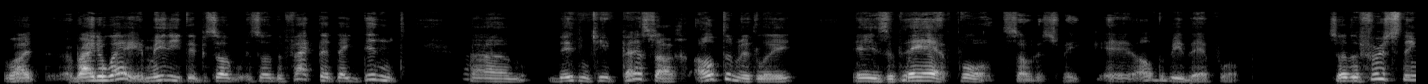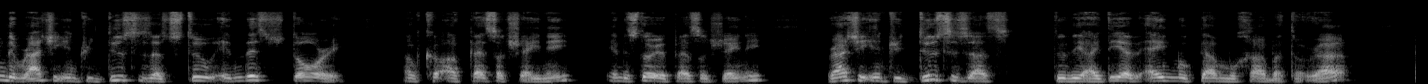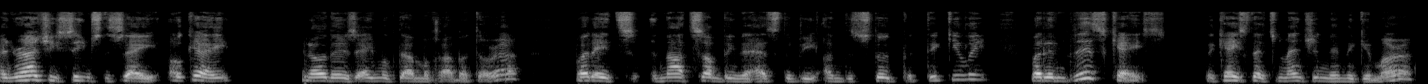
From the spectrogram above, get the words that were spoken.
right, right away, immediately. So, so the fact that they didn't um, didn't keep Pesach ultimately is their fault, so to speak. It ultimately their fault. So the first thing that Rashi introduces us to in this story of, of Pesach Sheni, in the story of Pesach Sheni, Rashi introduces us to the idea of Ein Mukdam Muchar Torah, and Rashi seems to say, okay, you know, there's Ein Mukdam Muchar Torah, but it's not something that has to be understood particularly. But in this case, the case that's mentioned in the Gemara,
